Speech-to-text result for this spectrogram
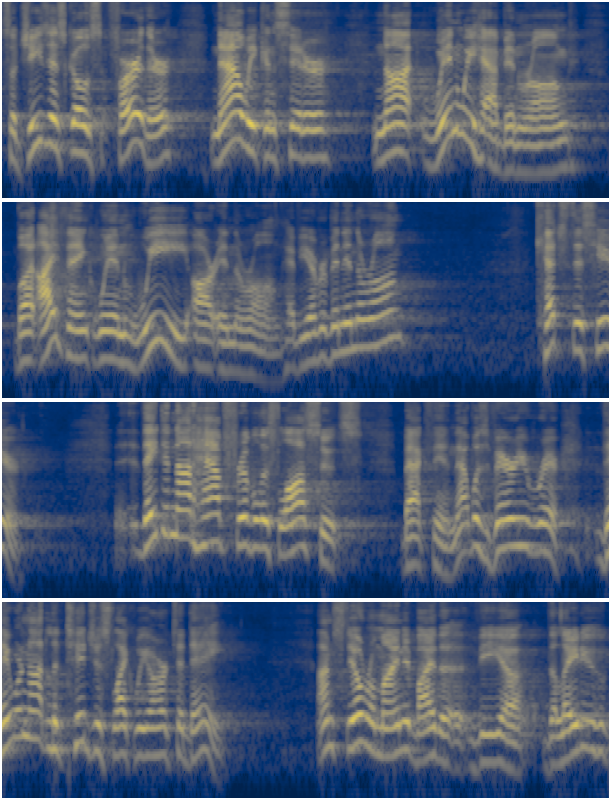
So Jesus goes further. Now we consider not when we have been wronged, but I think when we are in the wrong. Have you ever been in the wrong? Catch this here. They did not have frivolous lawsuits back then. That was very rare. They were not litigious like we are today. I'm still reminded by the, the, uh, the lady who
